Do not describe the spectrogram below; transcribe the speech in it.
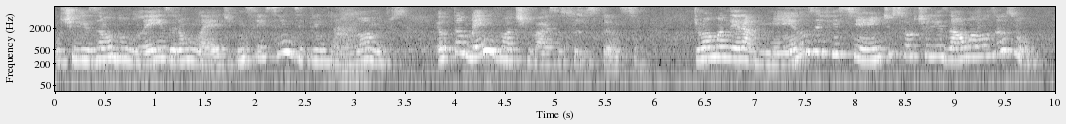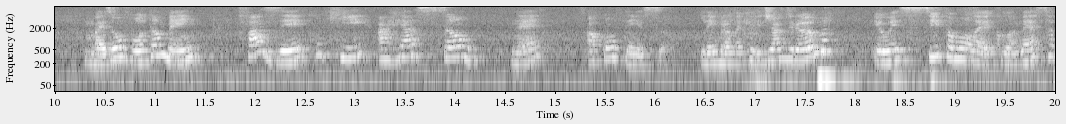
utilizando um laser ou um LED em 630 nanômetros, eu também vou ativar essa substância de uma maneira menos eficiente se eu utilizar uma luz azul. Mas eu vou também fazer com que a reação né, aconteça. Lembrando aquele diagrama, eu excito a molécula nessa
